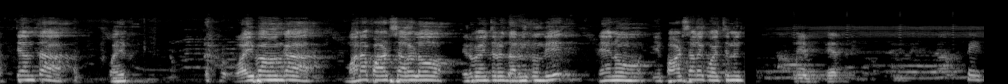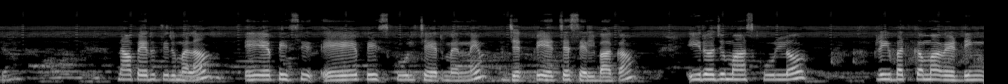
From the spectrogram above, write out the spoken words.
అత్యంత వై వైభవంగా మన పాఠశాలలో నిర్వహించడం జరుగుతుంది. నేను ఈ పాఠశాలకు వచ్చిన పేరు? నా పేరు తిరుమల. ఏఏపిసి ఏఏపి స్కూల్ చైర్మన్ని జెడ్పిహెచ్ఎస్ ఎల్బాక. ఈరోజు మా స్కూల్లో ప్రీ బతుకమ్మ వెడ్డింగ్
